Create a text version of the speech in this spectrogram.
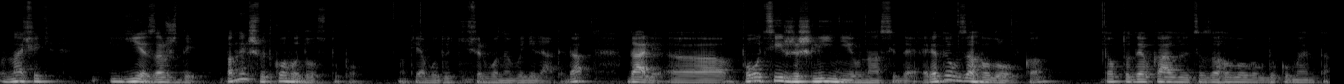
значить є завжди панель швидкого доступу. От я буду червоним виділяти. Да? Далі, е, по цій же ж лінії у нас іде рядок заголовка, тобто де вказується заголовок документа,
